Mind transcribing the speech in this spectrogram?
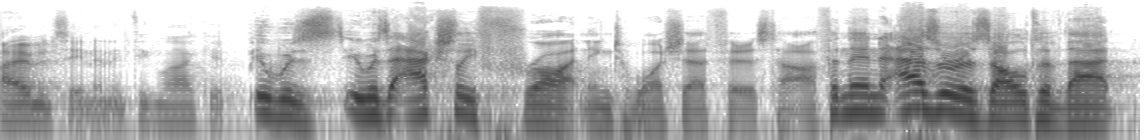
I haven't seen anything like it. it was it was actually frightening to watch that first half. And then as a result of that,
